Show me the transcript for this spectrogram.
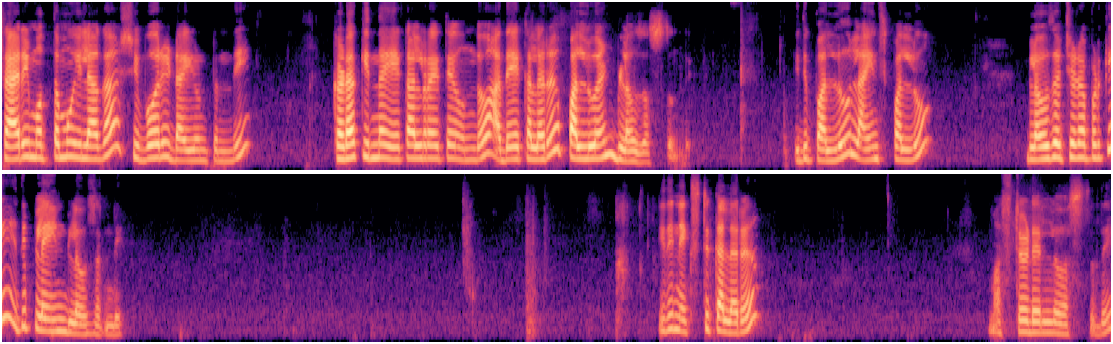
శారీ మొత్తము ఇలాగా షిబోరి డై ఉంటుంది. ఇక్కడ కింద ఏ కలర్ అయితే ఉందో అదే కలర్ పళ్ళు అండ్ బ్లౌజ్ వస్తుంది. ఇది పళ్ళు లైన్స్ పళ్ళు. బ్లౌజ్ వచ్చేటప్పటికి ఇది ప్లెయిన్ బ్లౌజ్ అండి. ఇది నెక్స్ట్ కలర్. మస్టర్డ్ ఎల్లో వస్తుంది.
